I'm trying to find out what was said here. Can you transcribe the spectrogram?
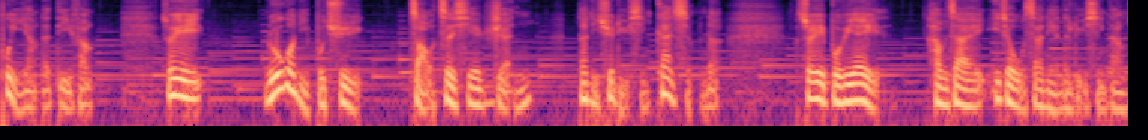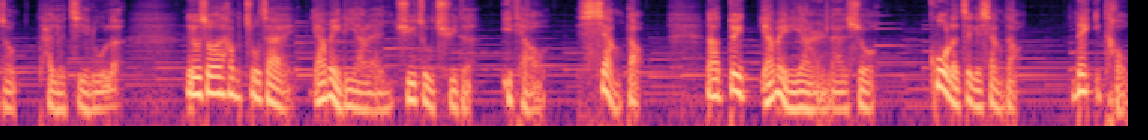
不一样的地方。所以，如果你不去找这些人，那你去旅行干什么呢？所以 b o v i 他们在一九五三年的旅行当中，他就记录了，例如说他们住在亚美尼亚人居住区的一条巷道，那对亚美尼亚人来说，过了这个巷道那一头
